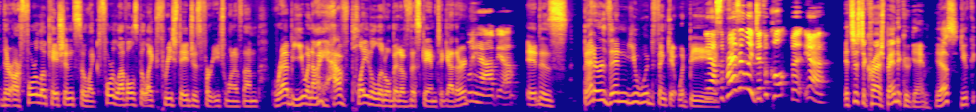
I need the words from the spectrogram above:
There are four locations, so like four levels, but like three stages for each one of them. Reb, you and I have played a little bit of this game together. We have, yeah. It is better than you would think it would be. Yeah, surprisingly difficult, but yeah. It's just a Crash Bandicoot game. Yes? You c-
